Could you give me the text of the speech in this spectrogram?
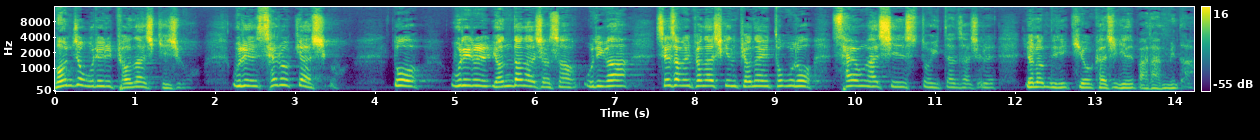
먼저 우리를 변화시키시고 우리를 새롭게 하시고 또 우리를 연단하셔서 우리가 세상을 변화시키는 변화의 도구로 사용하실 수도 있다는 사실을 여러분들이 기억하시길 바랍니다.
